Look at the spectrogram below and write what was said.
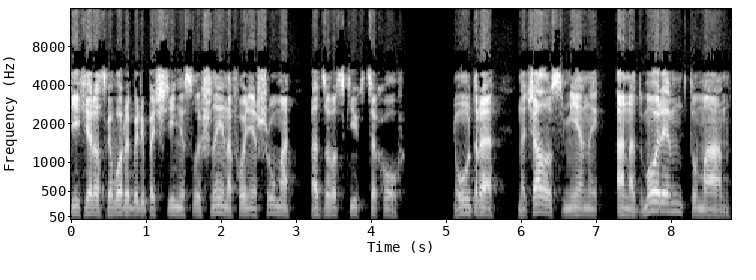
Тихие разговоры были почти не слышны на фоне шума от заводских цехов. Утро, начало смены, а над морем туман.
